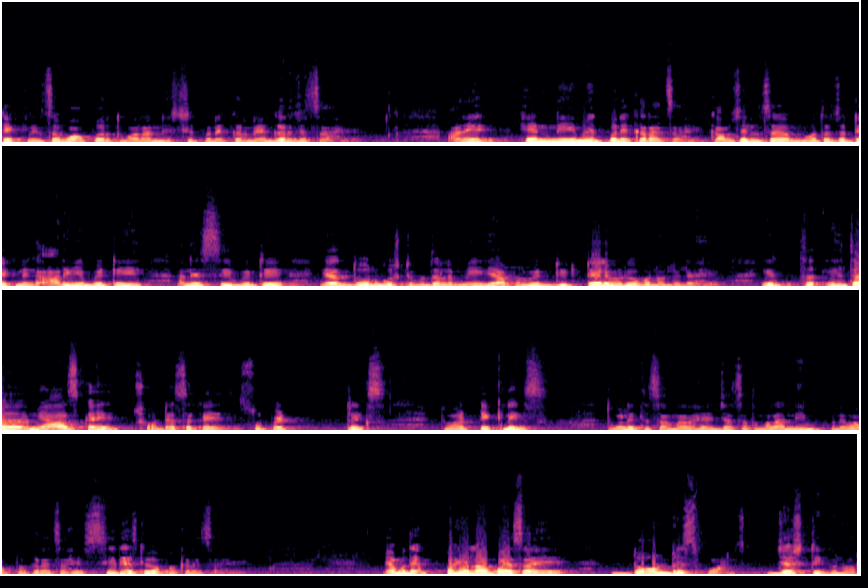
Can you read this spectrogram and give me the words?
टेक्निकचा वापर तुम्हाला निश्चितपणे करणे गरजेचं आहे. आणि हे नियमितपणे करायचं आहे. काउन्सिलिंगचं महत्त्वाचं technique R E B T आणि सी बी टी या दोन गोष्टीबद्दल मी यापूर्वी डिटेल व्हिडिओ बनवलेले आहेत. इथं इथं मी आज काही छोट्याशा काही सोप्या ट्रिक्स किंवा टेक्निक्स तुम्हाला इथे सांगणार आहे ज्याचा तुम्हाला नियमितपणे वापर करायचा आहे सिरियसली वापर करायचा आहे. यामध्ये पहिला उपाय असा आहे डोंट रिस्पॉन्स जस्ट इग्नोर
